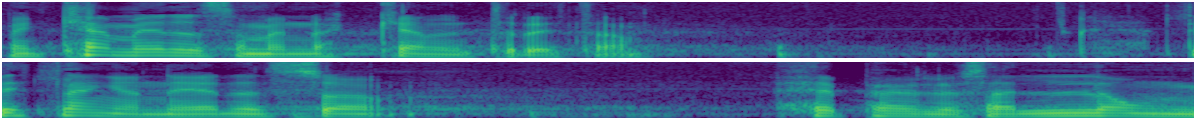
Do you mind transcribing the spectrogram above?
Men hvem er det som er nøkkelen til dette? Litt lenger nede så har Paulus en lang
